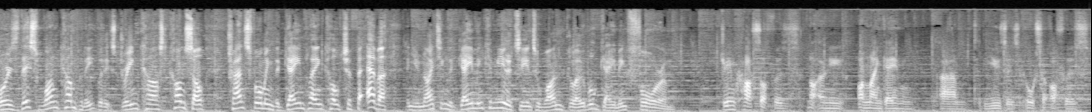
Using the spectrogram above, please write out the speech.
Or is this one company with its Dreamcast console transforming the game playing culture forever and uniting the gaming community into one global gaming forum? Dreamcast offers not only online gaming um, to the users, it also offers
